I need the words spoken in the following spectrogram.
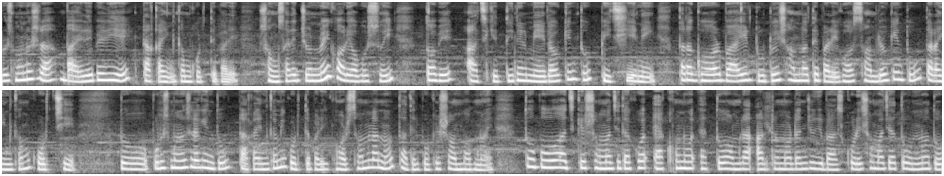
পুরুষ মানুষরা বাইরে বেরিয়ে টাকা ইনকাম করতে পারে। সংসারের জন্যই করে অবশ্যই। তবে আজকের দিনের মেয়েরাও কিন্তু পিছিয়ে নেই। তারা ঘর বাইর দুটোই সামলাতে পারে। ঘর সামলেও কিন্তু তারা ইনকাম করছে। তো পুরুষ মানুষরা কিন্তু টাকা ইনকামই করতে পারে। ঘর সামলানো তাদের পক্ষে সম্ভব নয়। তবুও আজকের সমাজে দেখো এখনও এত আমরা আল্ট্রা মডার্ন যুগে বাস করে সমাজ এত উন্নত,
